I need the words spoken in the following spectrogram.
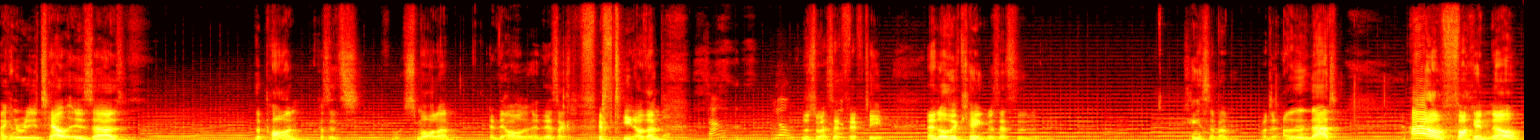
I can really tell is uh, the pawn, because it's smaller, and they all and there's like 15 of them. 3 4 That's why I said 15. I know the king, because that's the king's number. But other than that, I don't fucking know.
